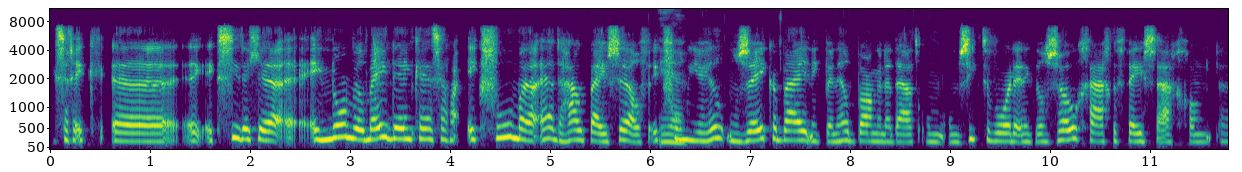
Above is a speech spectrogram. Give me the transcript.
Ik zeg, ik, uh, ik, ik, zie dat je enorm wil meedenken. Zeg maar, ik voel me, hè, houd bij jezelf. Ik voel me hier heel onzeker bij. En ik ben heel bang inderdaad om, om ziek te worden. En ik wil zo graag de feestdagen gewoon uh,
